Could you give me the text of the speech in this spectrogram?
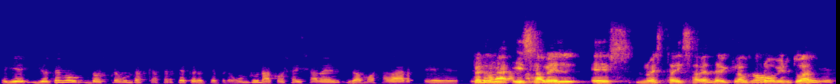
Oye, yo tengo dos preguntas que hacerte, pero te pregunto una cosa, Isabel, y vamos a dar... Eh, Perdona, ¿Isabel es nuestra Isabel del claustro virtual?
